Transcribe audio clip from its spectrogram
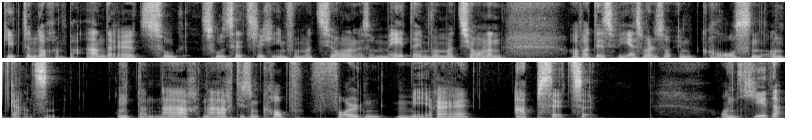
Gibt dann noch ein paar andere zu, zusätzliche Informationen, also Meta-Informationen, aber das wäre es mal so im Großen und Ganzen. Und danach, nach diesem Kopf, folgen mehrere Absätze. Und jeder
